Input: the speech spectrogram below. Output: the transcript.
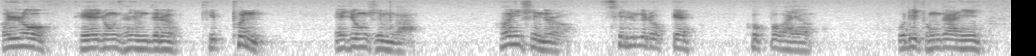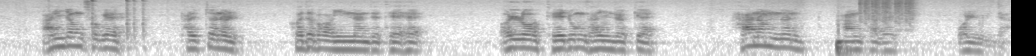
언로 대종사님들의 깊은 애종심과 헌신으로 슬기롭게 극복하여 우리 종단이 안정 속의 발전을 거듭하고 있는 데 대해 언로 대종사님들께 한없는 감사를 올립니다.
